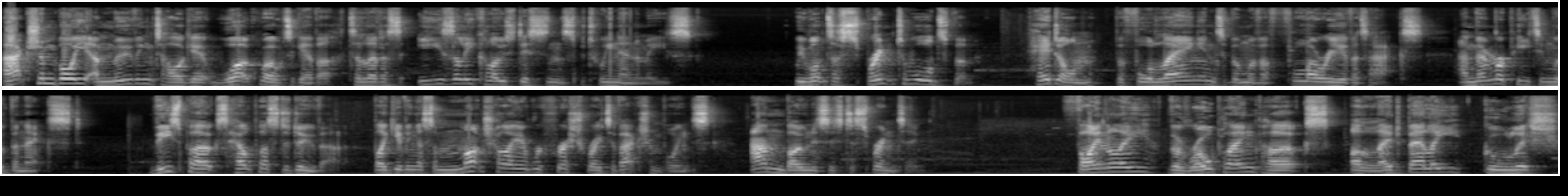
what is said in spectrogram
Action Boy and Moving Target work well together to let us easily close distance between enemies. We want to sprint towards them, head on, before laying into them with a flurry of attacks, and then repeating with the next. These perks help us to do that, by giving us a much higher refresh rate of action points and bonuses to sprinting. Finally, the role-playing perks are Lead Belly, Ghoulish,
